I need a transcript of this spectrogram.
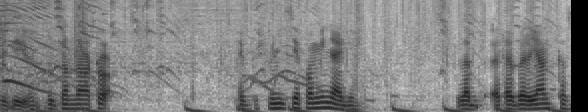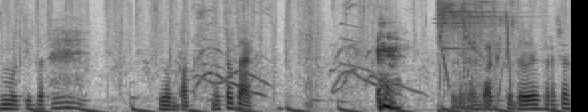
Czyli wygląda na to, jakbyśmy nic nie pominęli. Leb rebeliantka z multiver... Lobax, no to tak. Lobax to były raczej?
